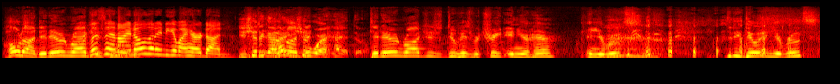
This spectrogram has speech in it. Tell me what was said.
Hold on, did Aaron Rodgers? Listen, do I it- know that I need to get my hair done. You should have got. Hold You on, should did- wear a hat though. Did Aaron Rodgers do his retreat in your hair, in your roots? did he do it in your roots?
